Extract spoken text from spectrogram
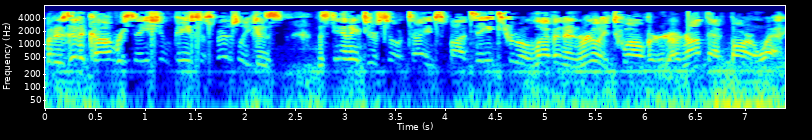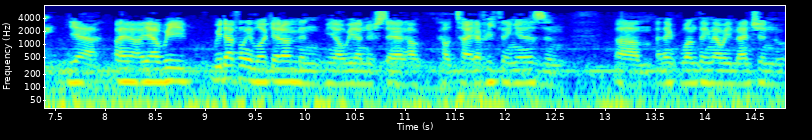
but is it a conversation piece, especially because the standings are so tight? Spots eight through eleven and really twelve are, are not that far away. Yeah, I know. Yeah, we we definitely look at them, and you know we understand how how tight everything is, and um, I think one thing that we mentioned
